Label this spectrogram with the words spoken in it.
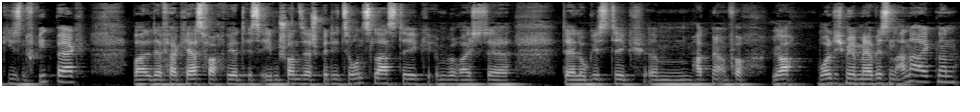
Gießen-Friedberg, weil der Verkehrsfachwirt ist eben schon sehr speditionslastig im Bereich der, der Logistik. Ähm, hat mir einfach, ja, wollte ich mir mehr Wissen aneignen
